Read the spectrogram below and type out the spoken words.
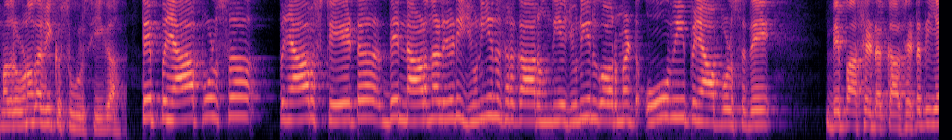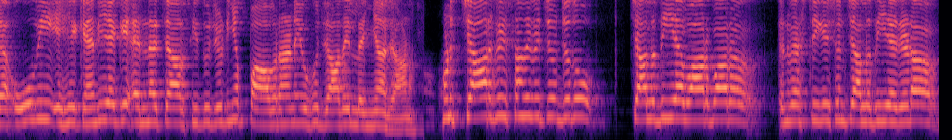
ਮਤਲਬ ਉਹਨਾਂ ਦਾ ਵੀ ਕਸੂਰ ਸੀਗਾ। ਤੇ ਪੰਜਾਬ ਪੁਲਿਸ, ਪੰਜਾਬ ਸਟੇਟ ਦੇ ਨਾਲ ਨਾਲ ਜਿਹੜੀ ਯੂਨੀਅਨ ਸਰਕਾਰ ਹੁੰਦੀ ਹੈ ਯੂਨੀਅਨ ਗਵਰਨਮੈਂਟ ਉਹ ਵੀ ਪੰਜਾਬ ਪੁਲਿਸ ਦੇ ਦੇ ਪਾਸੇ ਡੱਕਾ ਸਿੱਟਦੀ ਹੈ। ਉਹ ਵੀ ਇਹ ਕਹਿੰਦੀ ਹੈ ਕਿ ਐਨਐਚਆਰਸੀ ਤੋਂ ਜਿਹੜੀਆਂ ਪਾਵਰਾਂ ਨੇ, ਉਹ ਜ਼ਿਆਦਾ ਲਈਆਂ ਜਾਣ। ਹੁਣ ਚਾਰ ਫੇਸਾਂ ਦੇ ਵਿੱਚ ਜਦੋਂ ਚੱਲਦੀ ਹੈ, ਵਾਰ-ਵਾਰ ਇਨਵੈਸਟੀਗੇਸ਼ਨ ਚੱਲਦੀ ਹੈ, ਜਿਹੜਾ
